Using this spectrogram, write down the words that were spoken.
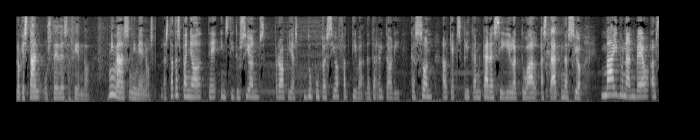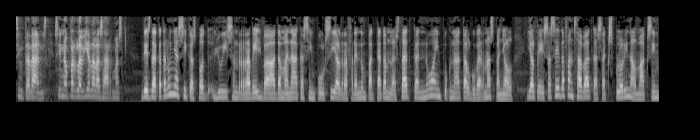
Lo que están ustedes haciendo. Ni más ni menos. L'estat espanyol té institucions pròpies d'ocupació efectiva de territori que són el que expliquen que ara sigui l'actual estat-nació, mai donant veu als ciutadans, sinó per la via de les armes. Des de Catalunya sí que es pot, Lluís Rebell va demanar que s'impulsi el referèndum pactat amb l'Estat que no ha impugnat el govern espanyol i el PSC defensava que s'explorin al màxim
